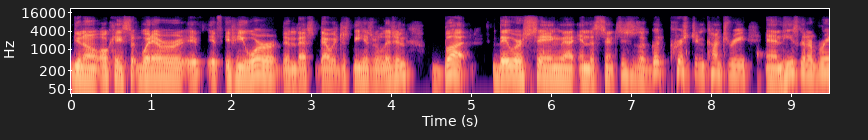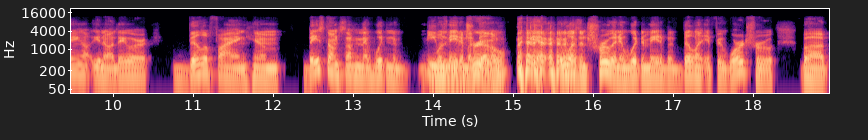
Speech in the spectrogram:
you know, okay, so whatever. If if if he were, then that's that would just be his religion. But they were saying that in the sense this is a good Christian country and he's going to bring, you know, they were vilifying him based on something that wouldn't have even Wasn't made him true. a villain. yeah, it wasn't true, and it wouldn't have made him a villain if it were true. But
